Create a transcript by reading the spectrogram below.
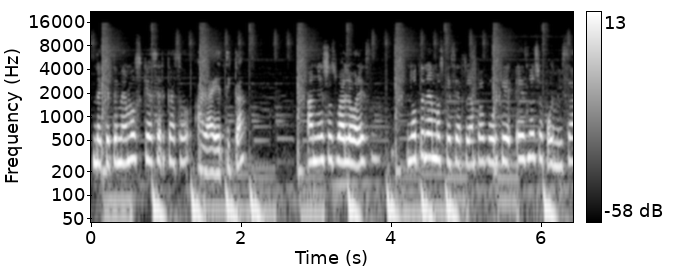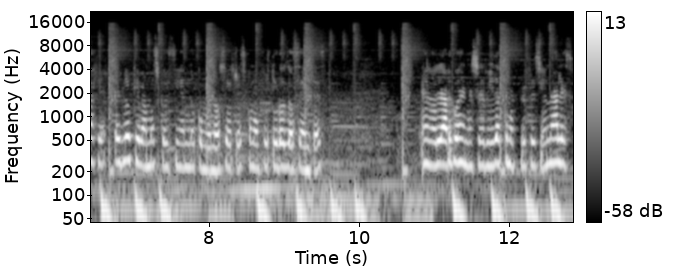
de que tenemos que hacer caso a la ética, a nuestros valores. No tenemos que hacer trampa porque es nuestro aprendizaje, es lo que vamos creciendo como nosotros, como futuros docentes, en lo largo de nuestra vida como profesionales.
